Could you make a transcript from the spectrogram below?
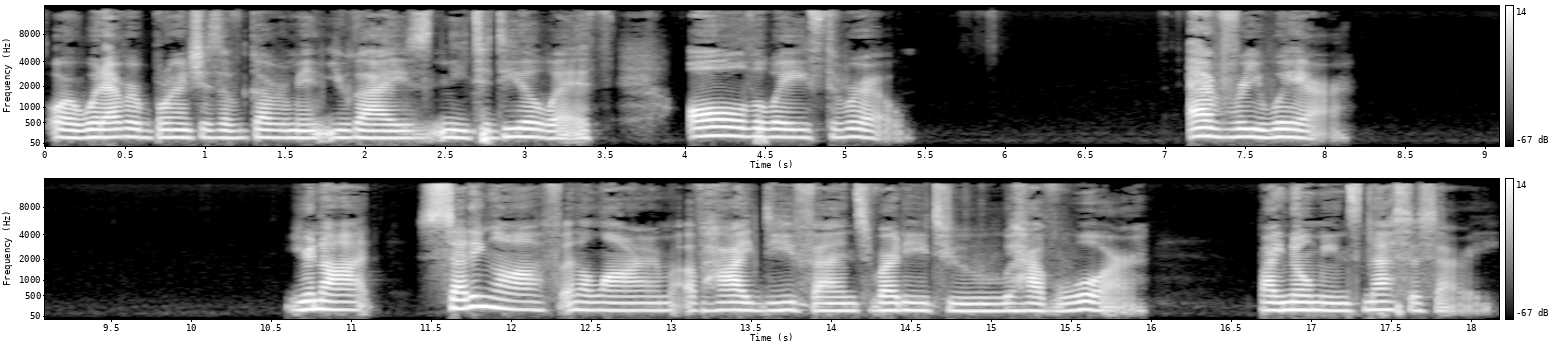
or whatever branches of government you guys need to deal with all the way through. Everywhere. You're not setting off an alarm of high defense ready to have war. By no means necessary.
